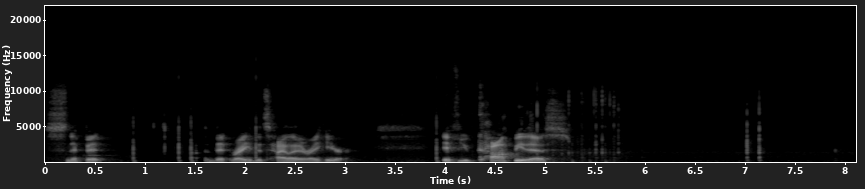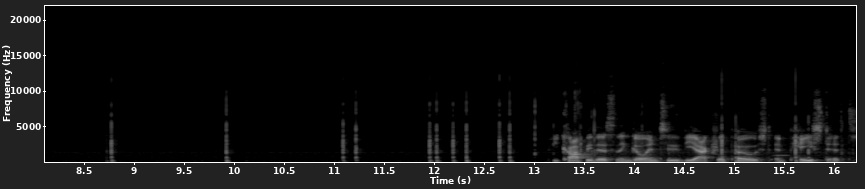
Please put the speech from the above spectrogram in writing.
snippet that right that's highlighted right here. If you copy this, if you copy this and then go into the actual post and paste it,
